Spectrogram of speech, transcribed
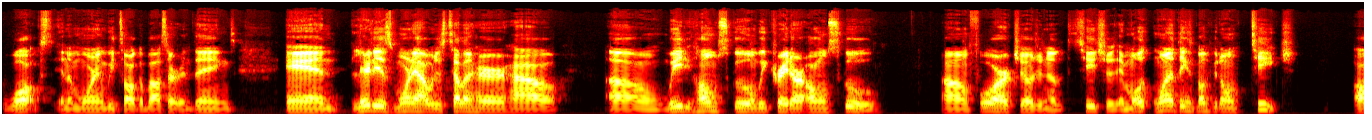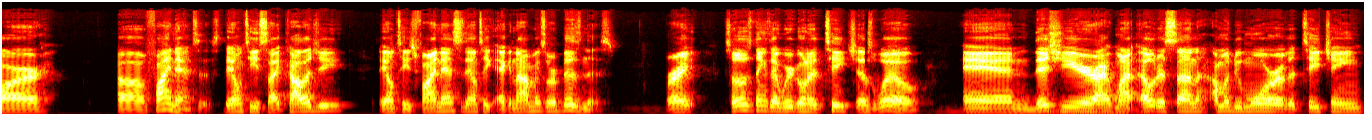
walks in the morning. We talk about certain things, and literally this morning, I was just telling her how um, we homeschool and we create our own school um, for our children and teachers. And most, one of the things most people don't teach are uh, finances. They don't teach psychology. They don't teach finances. They don't teach economics or business, right? So those are things that we're going to teach as well. And this year, I, my elder son, I'm gonna do more of the teaching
